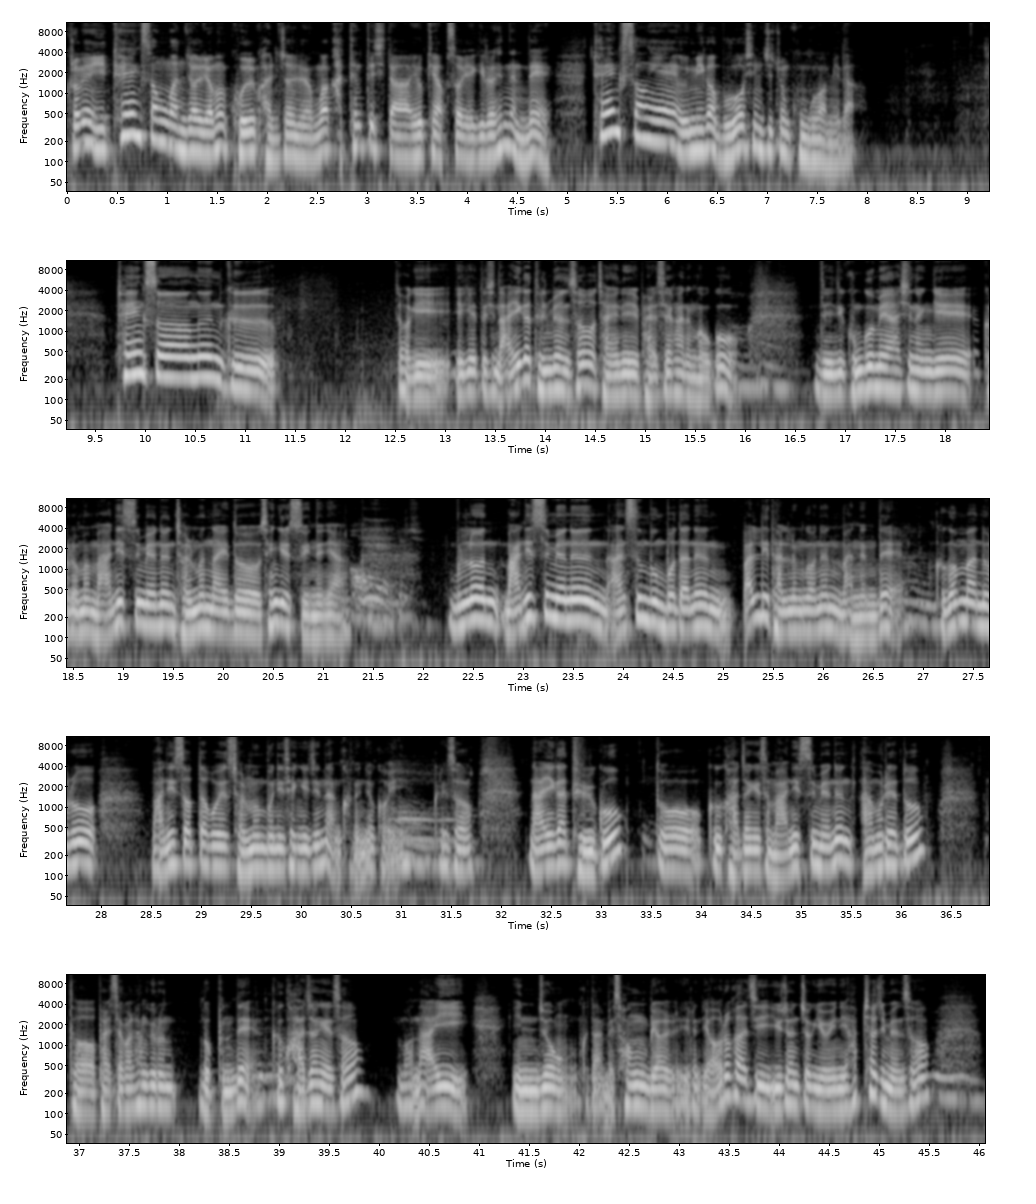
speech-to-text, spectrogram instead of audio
그러면 이 퇴행성 관절염은 골관절염과 같은 뜻이다 이렇게 앞서 얘기를 했는데 퇴행성의 의미가 무엇인지 좀 궁금합니다. 퇴행성은 그 저기 얘기했듯이 나이가 들면서 자연히 발생하는 거고 이제 이제 궁금해 하시는 게 그러면 많이 쓰면은 젊은 나이도 생길 수 있느냐. 어, 네, 그렇죠. 물론 많이 쓰면은 안 쓴 분보다는 빨리 닳는 거는 맞는데 그것만으로 많이 썼다고 해서 젊은 분이 생기지는 않거든요, 거의. 어. 그래서 나이가 들고 또 그 과정에서 많이 쓰면은 아무래도 더 발생할 확률은 높은데 그 과정에서 뭐 나이, 인종, 그다음에 성별 이런 여러 가지 유전적 요인이 합쳐지면서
